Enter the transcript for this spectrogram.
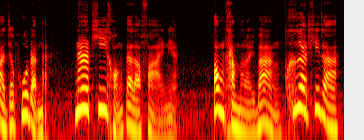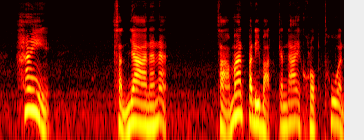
อาจจะพูดแบบหน้าที่ของแต่ละฝ่ายเนี่ยต้องทำอะไรบ้าง เพื่อที่จะให้สัญญานั้นอะ สามารถปฏิบัติกันได้ครบถ้วน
